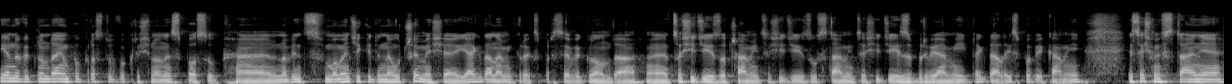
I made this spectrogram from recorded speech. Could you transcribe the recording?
i one wyglądają po prostu w określony sposób. E, no więc w momencie, kiedy nauczymy się, jak dana mikroekspresja wygląda, co się dzieje z oczami, co się dzieje z ustami, co się dzieje z brwiami i tak dalej, z powiekami, jesteśmy w stanie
